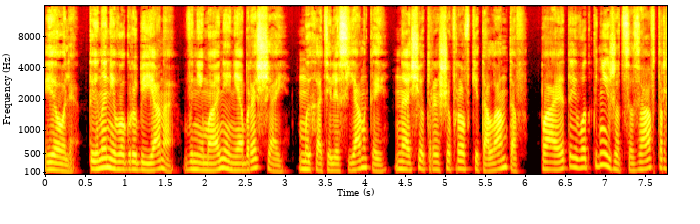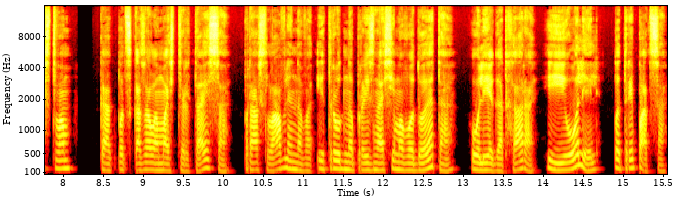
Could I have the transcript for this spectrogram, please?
«Иоля, ты на него грубияна, внимания не обращай. Мы хотели с Янкой насчет расшифровки талантов по этой вот книжице за авторством, как подсказала мастер Тайса, прославленного и труднопроизносимого дуэта Улья Гадхара и Иолель, потрепаться.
